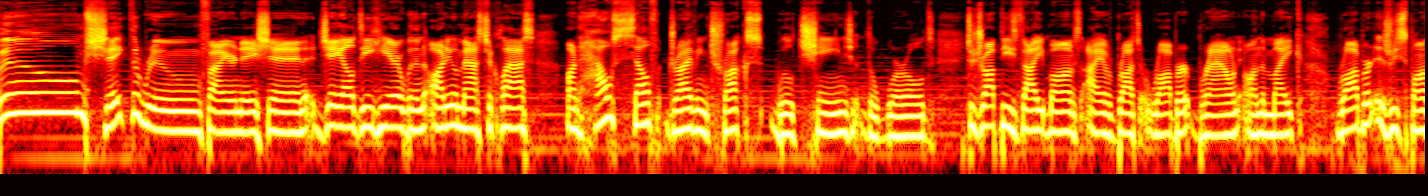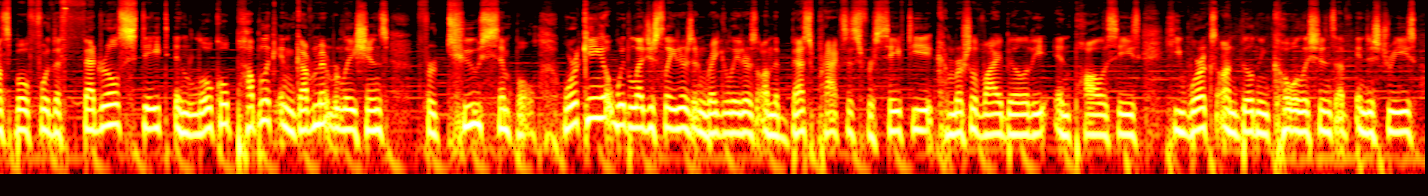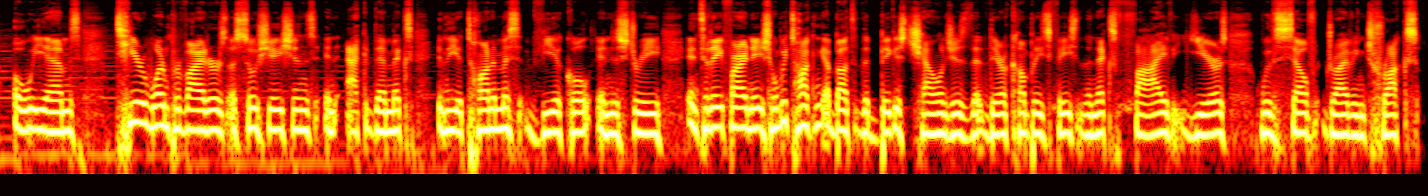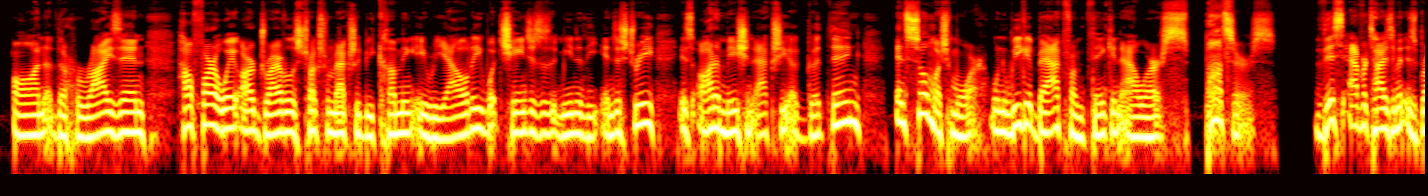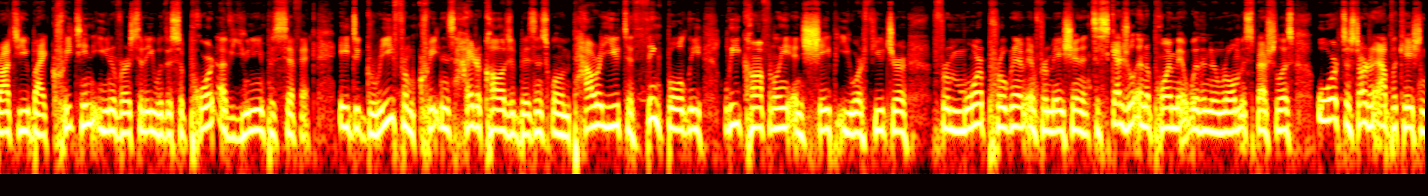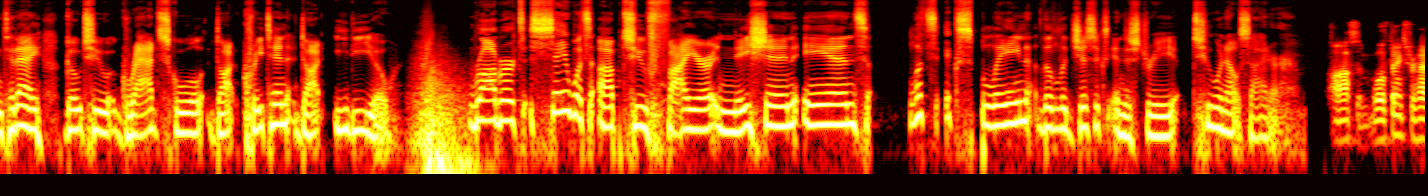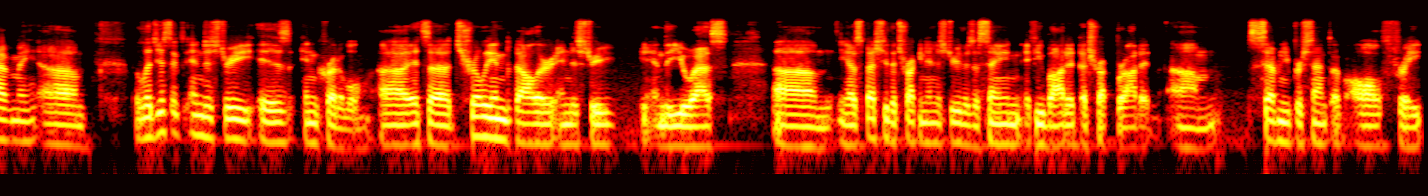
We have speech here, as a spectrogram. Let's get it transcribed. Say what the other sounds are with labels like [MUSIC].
Boom! Shake the room, Fire Nation. JLD here with an audio masterclass on how self driving trucks will change the world. To drop these value bombs, I have brought Robert Brown on the mic. Robert is responsible for the federal, state, and local public and government relations for TuSimple, working with legislators and regulators on the best practice for safety, commercial viability, and policies. He works on building coalitions of industries, OEMs, tier one providers, associations, and academics in the autonomous vehicle industry. And today, Fire Nation, we'll be talking about the biggest challenges that their companies face in the next five years with self driving trucks on the horizon. How far away are driverless trucks from actually becoming a reality? What changes does it mean in the industry? Is automation actually a good thing? And so much more when we get back from thanking our sponsors. This advertisement is brought to you by Creighton University with the support of Union Pacific. A degree from Creighton's Heider College of Business will empower you to think boldly, lead confidently, and shape your future. For more program information to schedule an appointment with an enrollment specialist or to start an application today, go to gradschool.creighton.edu. Robert, say what's up to Fire Nation and let's explain the logistics industry to an outsider. Awesome. Well, thanks for having me. Um, the logistics industry is incredible. Uh, it's a trillion dollar industry in the U.S. Um, you know, especially the trucking industry. There's a saying: if you bought it, a truck brought it. Um, seventy percent of all freight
